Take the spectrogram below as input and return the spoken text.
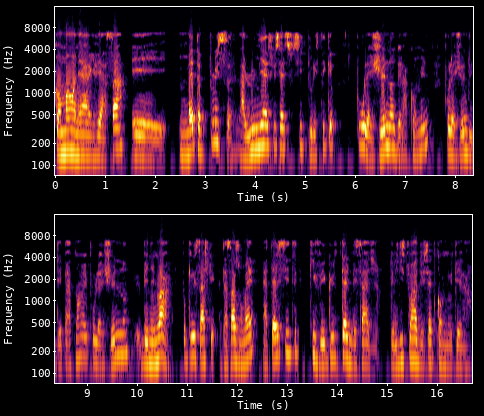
comment on est arrivé à ça et mettre plus la lumière sur ces sites touristiques pour les jeunes de la commune, pour les jeunes du département et pour les jeunes béninois, pour qu'ils sachent que dans sa il y a tel site qui véhicule tel message de l'histoire de cette communauté-là.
